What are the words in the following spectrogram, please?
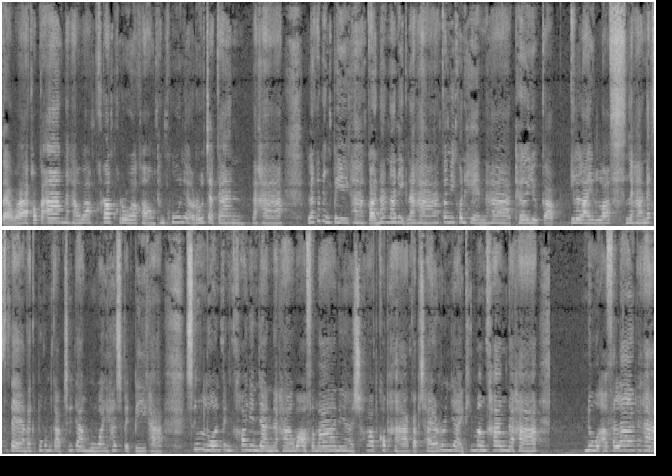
แต่ว่าเขาก็อ้างนะคะว่าครอบครัวของทั้งคู่เนี่ยรู้จักกันนะคะ แล้วก็หนึ่งปีค่ะ ก่อนหน้านั้นอีกนะคะ ก็มีคนเห็นนะคะเธออยู่กับอีไลลอฟนะคะ นักแสดงและก็ผู้กำกับชื่อดังวัย 51 ปีค่ะ ซึ่งล้วนเป็นข้อยืนยันนะคะ ว่าอัลฟาล่าเนี่ยชอบคบหากับชายรุ่นใหญ่ที่มั่งคั่งนะคะ นูอัลฟาล่านะคะ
